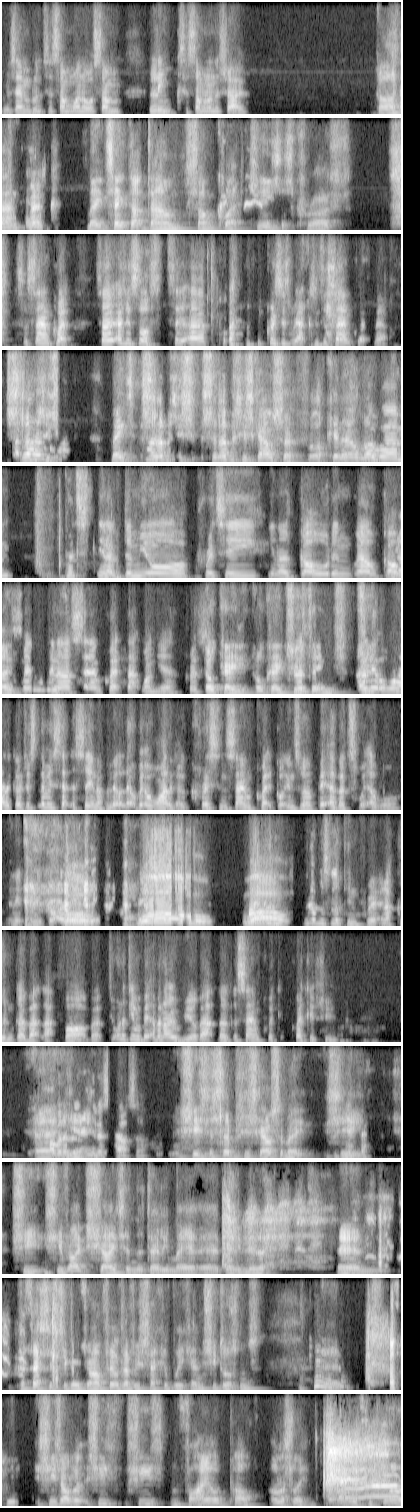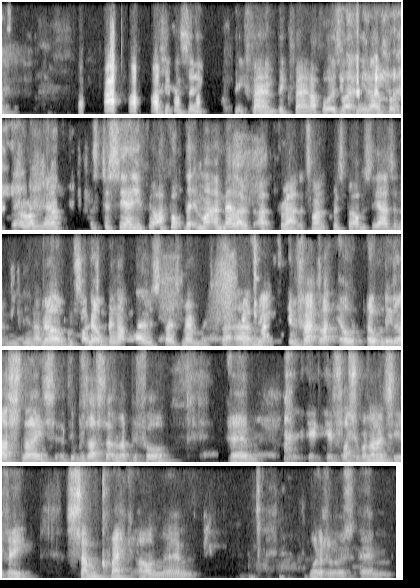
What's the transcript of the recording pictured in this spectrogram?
resemblance to someone or some link to someone on the show. God, Sam Oh, Quek. mate, take that down, Sam Quek. Jesus Christ. So Sam Quek. So as you saw, see, uh, Chris's reaction to Sam Quek there. Celebrity, mate, celebrity, celebrity scouser. Fucking hell, man. So, um, but you know, demure, pretty, you know, gold and well, gold Right. medal winner Sam Quek. That one, yeah, Chris. Okay, okay, two Um, things. A Two- little while ago, just let me set the scene up a little. A little bit a while ago, Chris and Sam Quek got into a bit of a Twitter war, and it, and it got. A little Whoa, whoa, wow! I was looking for it, and I couldn't go back that far. But do you want to give a bit of an overview about the, the Sam Quek, Quek issue, uh, other than yeah, being a scouser? she's a celebrity scouser, mate. She she she writes shite in the Daily Mail, uh, Daily Mirror. Um, professes to go to Anfield every second weekend. She doesn't. Um, she, she's on She's she's vile, pal. Honestly, honestly, God. As you can see, big fan, big fan. I thought it was like, you know, put a Twitter on there. Let's just see how you feel. I thought that it might have mellowed uh, throughout the time, Chris, but obviously hasn't. And you know, No, I'm sorry no. to bring up those those memories, but um, in fact, in fact, like, only last night, I think it was last night or night before, um, it, it flashed up on ITV. Sam Quek on um, whatever it was, um,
